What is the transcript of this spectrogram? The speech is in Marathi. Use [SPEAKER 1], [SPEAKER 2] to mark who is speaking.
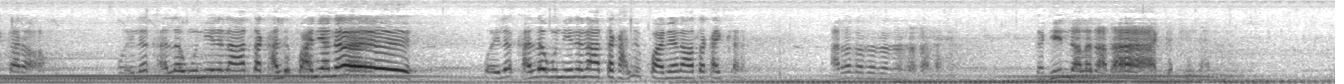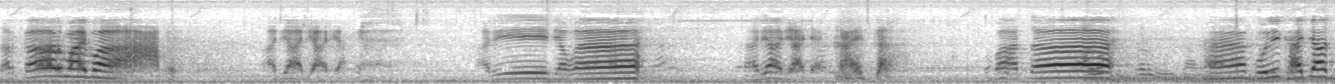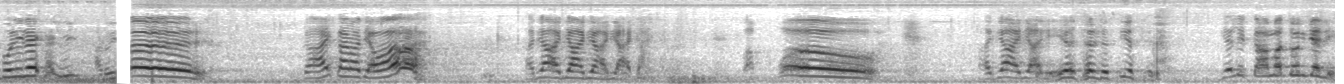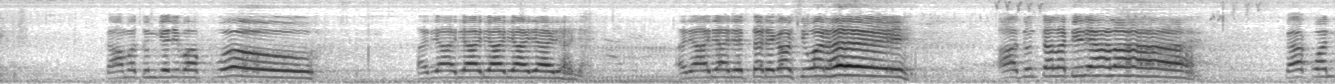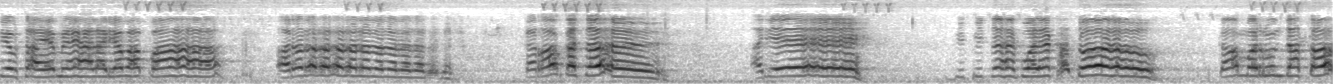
[SPEAKER 1] काय करा? पहिलं खाल्लं उन्हीनं ना आता खाल्लं पाण्यानं. पहिलं खाल्लं उन्हीनं ना आता खाल्लं पाण्यानं. आता काय करा? अरे रा, रा, रा. कठीण झालं दादा कठीण झालं. सरकार माय बाप. अरे अरे अरे अरे अरे देवा. अरे अरे अरे काय का आता. हा गोळी खायची आज गोळी नाही ए, काय करा देवा? अजा अजा अजा अजा अरे बाप्पो. अजा अजा अरे हे असेल तर ती असेल. गेली कामातून गेली. कामातून गेली बाप्पो. अरे अरे अरे अरे अरे अरे अरे. अरे अरे अरे तडेगाव शिवार हे. अजून त्याला दिले आला. का कोण देव साहेब नाही आला रे बाप्पा? अरे कराव कस? अरे बीपीचा गोळ्या खातो का मरून जातो?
